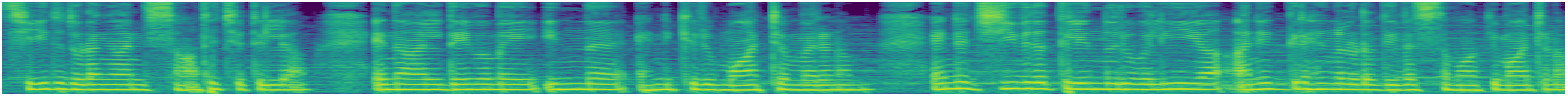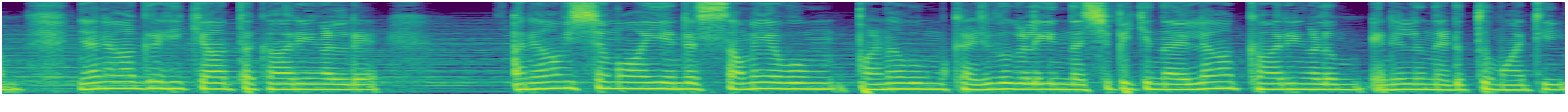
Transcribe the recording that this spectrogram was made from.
ചെയ്തു തുടങ്ങാൻ സാധിച്ചിട്ടില്ല. എന്നാൽ ദൈവമേ ഇന്ന് എനിക്കൊരു മാറ്റം വരണം. എന്റെ ജീവിതത്തിൽ ഇന്നൊരു വലിയ അനുഗ്രഹങ്ങളുടെ ദിവസമാക്കി മാറ്റണം. ഞാൻ ആഗ്രഹിക്കാത്ത കാര്യങ്ങളുടെ അനാവശ്യമായി എന്റെ സമയവും പണവും കഴിവുകളെയും നശിപ്പിക്കുന്ന എല്ലാ കാര്യങ്ങളും എന്നിൽ നിന്ന് എടുത്തു മാറ്റി.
